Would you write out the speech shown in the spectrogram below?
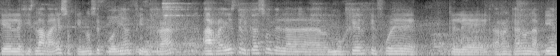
que legislaba eso, que no se podían filtrar a raíz del caso de la mujer que fue que le arrancaron la piel.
